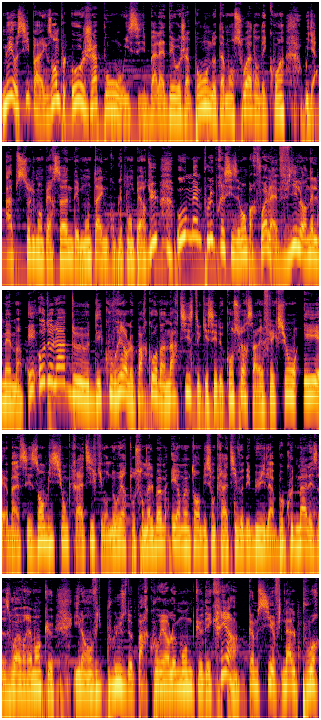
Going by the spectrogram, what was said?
mais aussi par exemple au Japon où il s'est baladé au Japon, notamment soit dans des coins où il y a absolument personne, des montagnes complètement perdues, ou même plus précisément parfois la ville en elle-même. Et au-delà de découvrir le parcours d'un artiste qui essaie de construire sa réflexion et bah, ses ambitions créatives qui vont nourrir tout son album et en même temps créative au début, il a beaucoup de mal et ça se voit vraiment que il a envie plus de parcourir le monde que d'écrire. Comme si au final, pour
